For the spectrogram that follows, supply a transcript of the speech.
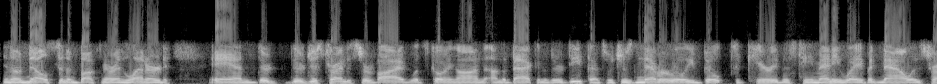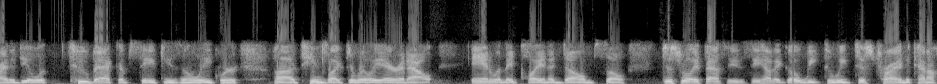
you know Nelson and Buckner and Leonard, and they're they're just trying to survive what's going on on the back end of their defense, which was never really built to carry this team anyway, but now is trying to deal with two backup safeties in the league where uh, teams like to really air it out, and when they play in a dome. So just really fascinating to see how they go week to week, just trying to kind of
